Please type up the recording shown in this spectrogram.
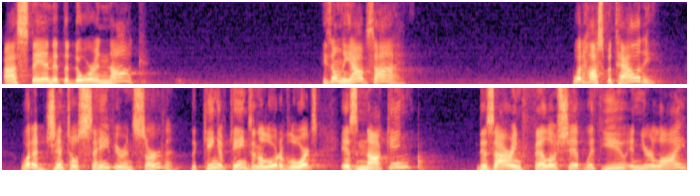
I stand at the door and knock. He's on the outside. What hospitality! What a gentle Savior and servant. The King of Kings and the Lord of Lords is knocking, desiring fellowship with you in your life.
